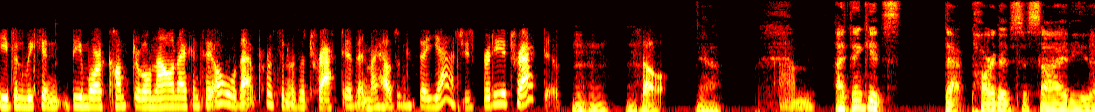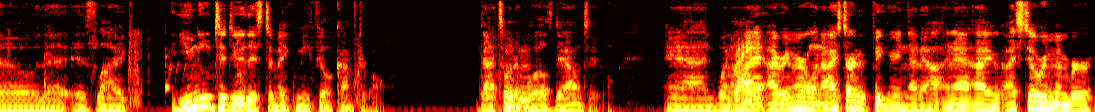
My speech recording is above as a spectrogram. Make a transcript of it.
even we can be more comfortable now. And I can say, oh, well, that person is attractive, and my husband can say, yeah, she's pretty attractive. mm-hmm. So, Yeah. um, I think it's that part of society though that is like you need to do this to make me feel comfortable. That's what Mm-hmm. it boils down to. And when Right. I, I remember when I started figuring that out, and I, I, I still remember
